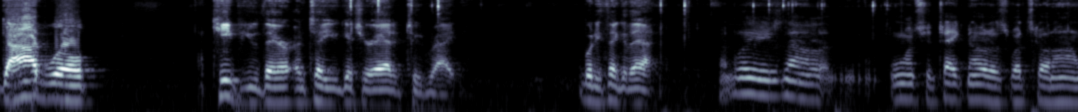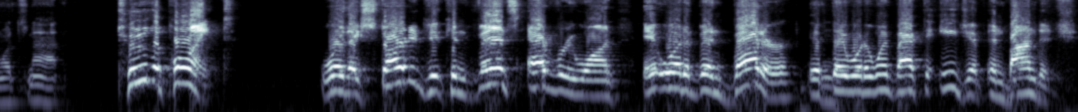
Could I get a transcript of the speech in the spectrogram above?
God will keep you there until you get your attitude right. What do you think of that? I believe he's to wants you to take notice what's going on, what's not. to the point where they started to convince everyone it would have been better if mm. they would have went back to Egypt in bondage.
